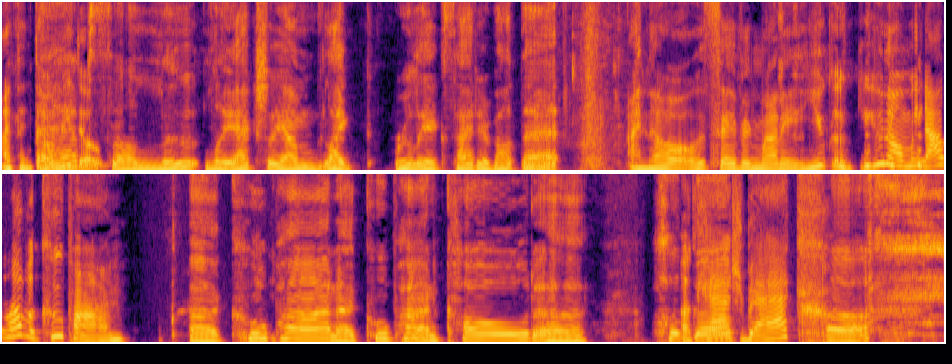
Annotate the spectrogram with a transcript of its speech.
I think that would be dope. Absolutely. Actually, I'm like really excited about that. I know, saving money. You you know me, I love a coupon. A coupon, a coupon code, a a cash back. Uh,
